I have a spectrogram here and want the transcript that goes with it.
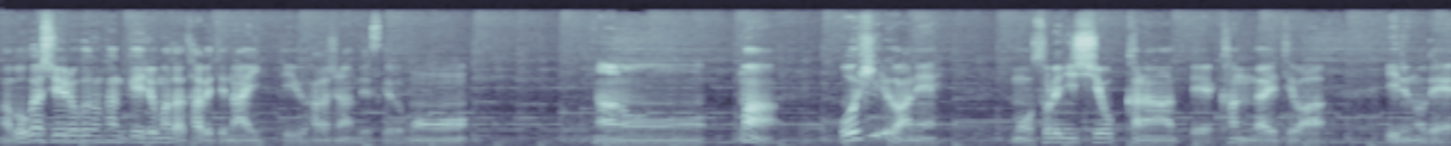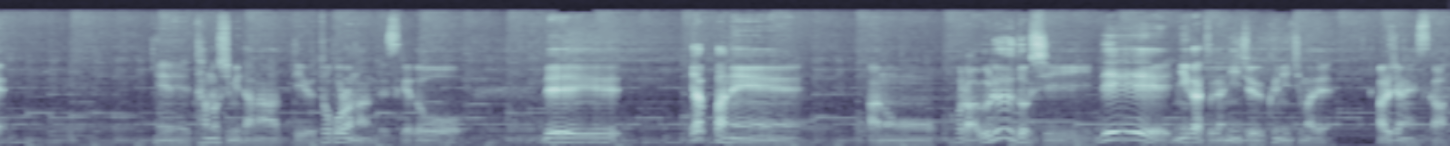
まあ、僕は収録の関係上まだ食べてないっていう話なんですけどもあのー、まあお昼はねもうそれにしよっかなって考えてはいるので、えー、楽しみだなっていうところなんですけどでやっぱねあのほらウルー年で2月が29日まであるじゃないですか。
